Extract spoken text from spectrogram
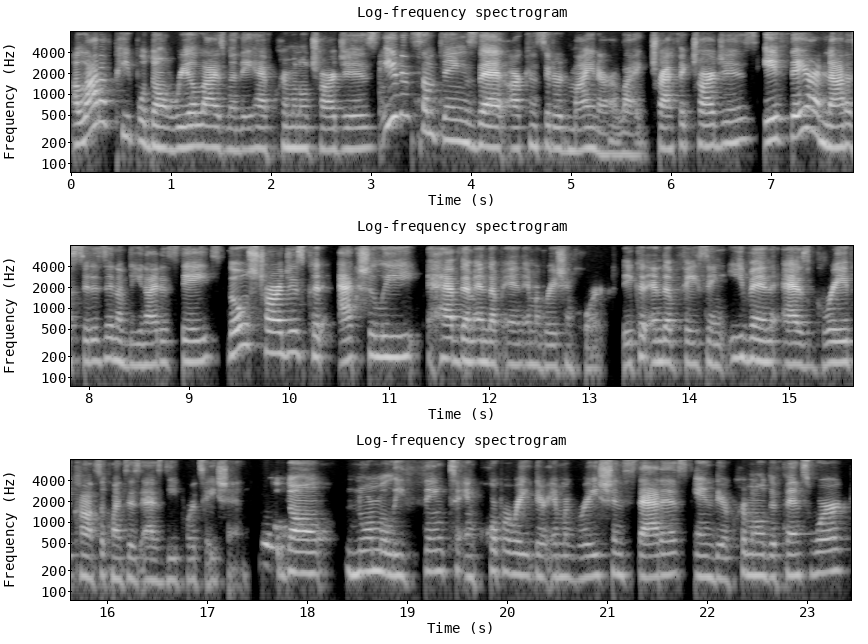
A lot of people don't realize when they have criminal charges, even some things that are considered minor, like traffic charges, if they are not a citizen of the United States, those charges could actually have them end up in immigration court. They could end up facing even as grave consequences as deportation don't normally think to incorporate their immigration status in their criminal defense work,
